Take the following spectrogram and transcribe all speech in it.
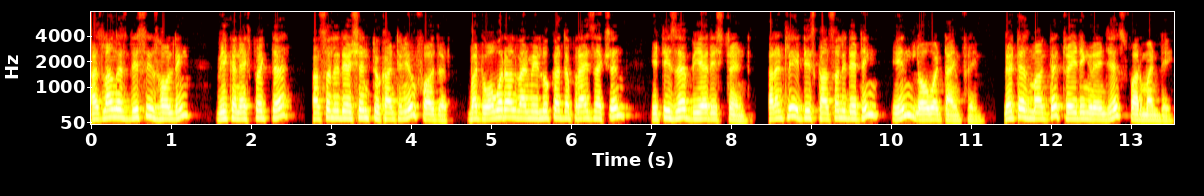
As long as this is holding, we can expect the consolidation to continue further. But overall, when we look at the price action, it is a bearish trend. Currently, it is consolidating in lower time frame. Let us mark the trading ranges for Monday.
